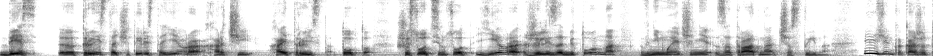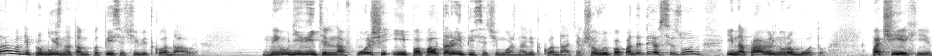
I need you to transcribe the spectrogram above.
десь е, 300-400 євро харчі, хай 300. Тобто 600-700 євро железобетонна в Німеччині затратна частина. І жінка каже, та вони приблизно там по тисячі відкладали. Неудивительно, в Польщі і по полтори тисячі можна відкладати, якщо ви попадете в сезон і на правильну роботу. По Чехії.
